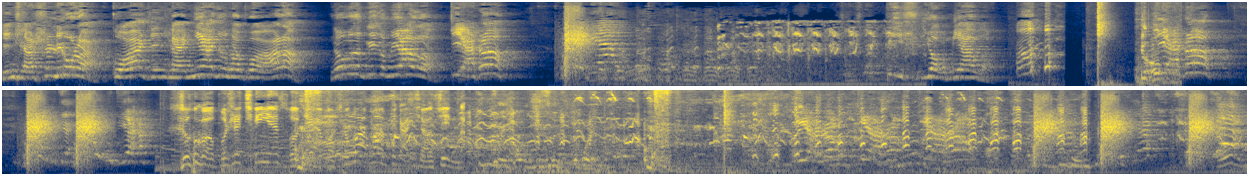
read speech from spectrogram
今天十六了，过完今天年就算过完了，能不能给个面子？点上，必须要个面子，点上。如果不是亲眼所见，我是万万不敢相信的。最后一次机会，点上，点上，点上！哎呦我的妈！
